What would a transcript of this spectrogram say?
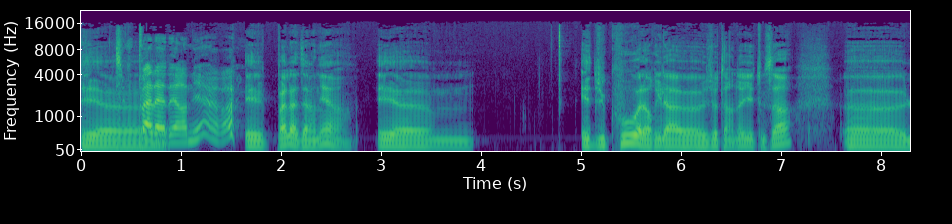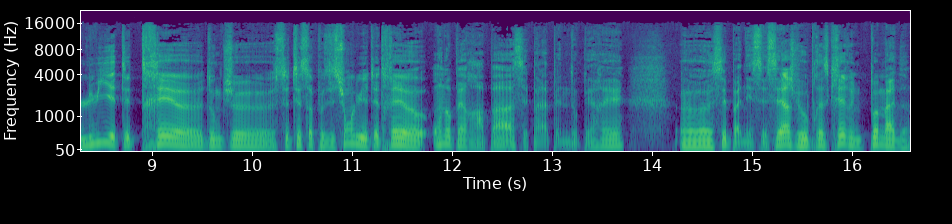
Et euh, Pas la dernière. hein. et pas la dernière. Et, euh, et du coup, alors il a euh, jeté un œil et tout ça. Euh, lui était très, euh, donc je, c'était sa position. Lui était très, euh, on n'opérera pas, c'est pas la peine d'opérer, c'est pas nécessaire. Je vais vous prescrire une pommade.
